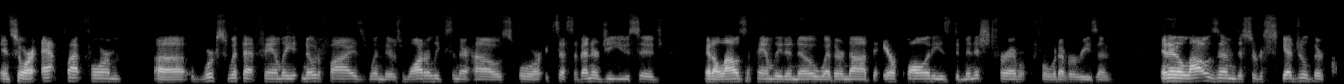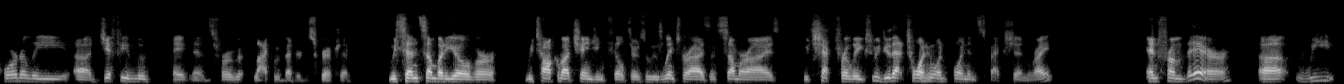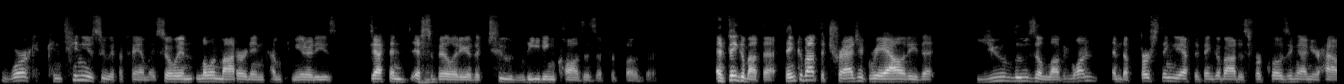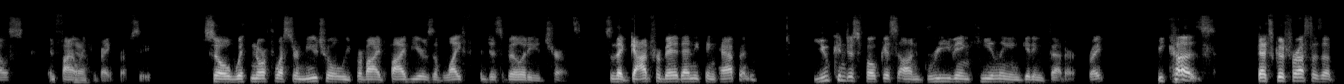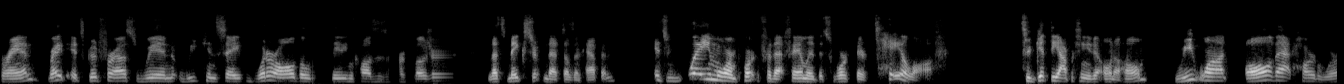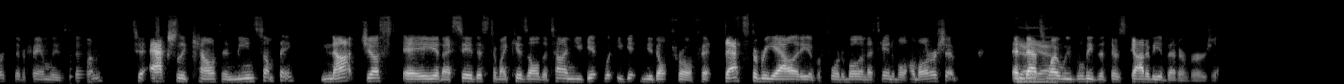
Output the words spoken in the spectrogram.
And so our app platform uh, works with that family. It notifies when there's water leaks in their house or excessive energy usage. It allows the family to know whether or not the air quality is diminished for, for whatever reason. And it allows them to sort of schedule their quarterly uh, Jiffy Lube maintenance, for lack of a better description. We send somebody over, we talk about changing filters. We winterize and summarize. We check for leaks. We do that 21 point inspection, right? And from there, uh, we work continuously with the family. So in low and moderate income communities, death and mm-hmm. disability are the two leading causes of foreclosure. And think about that. Think about the tragic reality that you lose a loved one, and the first thing you have to think about is foreclosing on your house and filing yeah. for bankruptcy. So with Northwestern Mutual, we provide five years of life and disability insurance so that God forbid anything happen, you can just focus on grieving, healing, and getting better, right? Because that's good for us as a brand, right? It's good for us when we can say, what are all the leading causes of foreclosure? let's make certain that doesn't happen. It's way more important for that family that's worked their tail off to get the opportunity to own a home. We want all that hard work that a family's done to actually count and mean something, not just a, and I say this to my kids all the time, you get what you get and you don't throw a fit. That's the reality of affordable and attainable home ownership. And yeah, that's yeah. why we believe that there's got to be a better version.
